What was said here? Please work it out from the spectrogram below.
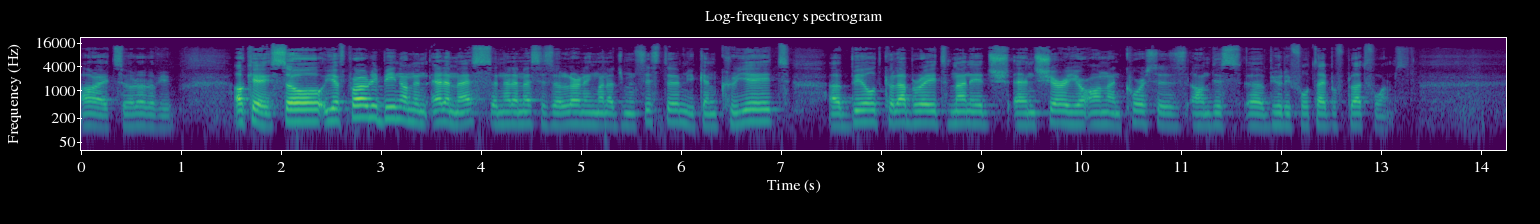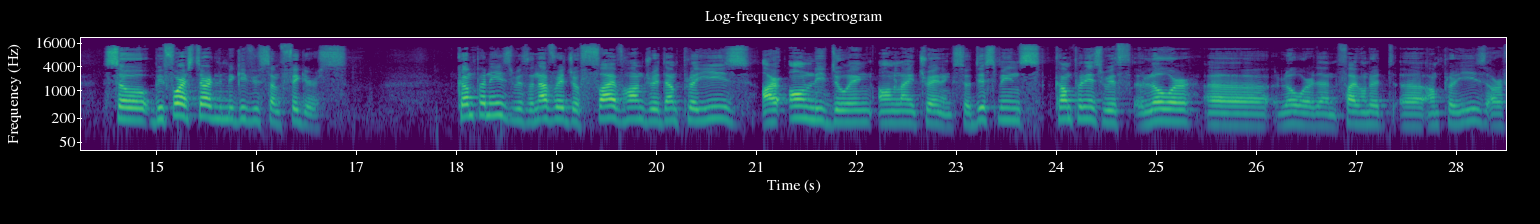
All right, so a lot of you. Okay, so you have probably been on an LMS. An LMS is a learning management system. You can create, uh, build, collaborate, manage, and share your online courses on this uh, beautiful type of platforms. So before I start, let me give you some figures. Companies with an average of 500 employees are only doing online training. So this means companies with lower, uh, lower than 500 uh, employees are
